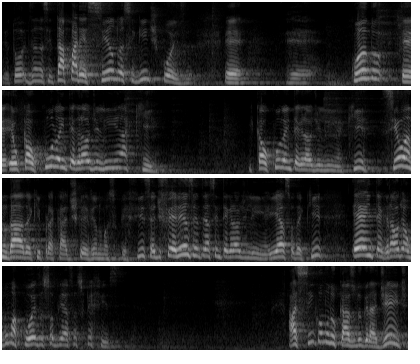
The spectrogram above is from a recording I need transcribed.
Eu estou dizendo assim, está aparecendo a seguinte coisa. É, é, quando é, eu calculo a integral de linha aqui, e calculo a integral de linha aqui, se eu andar daqui para cá descrevendo uma superfície, a diferença entre essa integral de linha e essa daqui é a integral de alguma coisa sobre essa superfície. Assim como no caso do gradiente,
